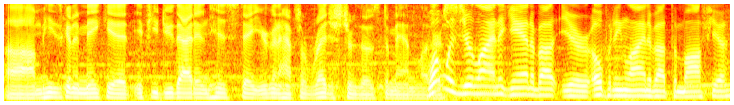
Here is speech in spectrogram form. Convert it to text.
Um, he's going to make it, if you do that in his state, you're going to have to register those demand letters. what was your line again about your opening line about the mafia?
